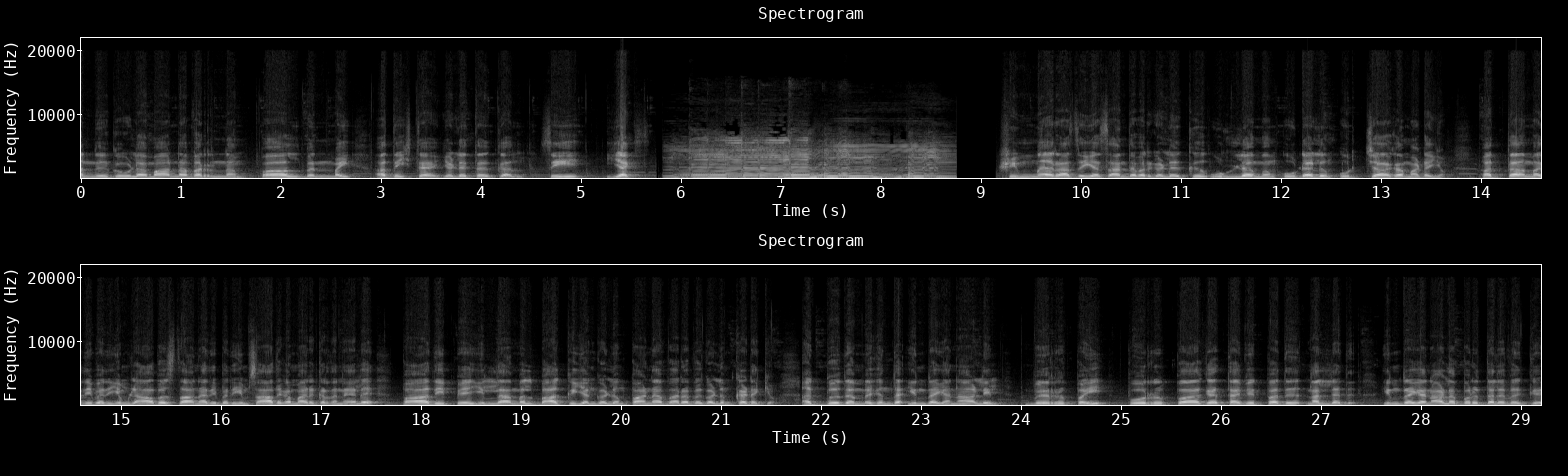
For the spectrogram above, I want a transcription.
அனுகூலமான வர்ணம் பால் வெண்மை அதிர்ஷ்ட எழுத்துக்கள் சி எக்ஸ். சிம்ம ராசியை சார்ந்தவர்களுக்கு உள்ளமும் உடலும் உற்சாகம் அடையும். பத்தாம் அதிபதியும் லாபஸ்தான அதிபதியும் சாதகமாக இருக்கிறதுனால பாதிப்பே இல்லாமல் பாக்கியங்களும் பண வரவுகளும் கிடைக்கும். அற்புதம் மிகுந்த இன்றைய நாளில் வெறுப்பை பொறுப்பாக தவிர்ப்பது நல்லது. இன்றைய நாளை பொறுத்தளவுக்கு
